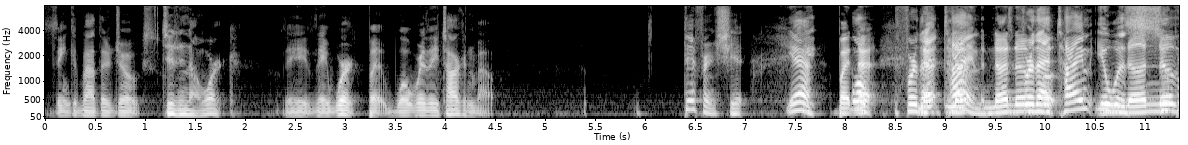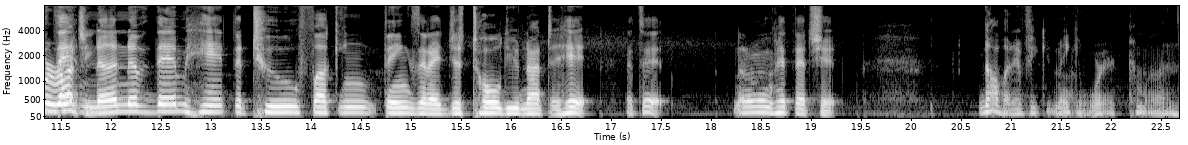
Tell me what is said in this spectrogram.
Think about their jokes. did it not work? They they worked, but what were they talking about? Different shit. Yeah, You- but well, not- for that not- time- none for of that the- time, it was none super of them, raunchy. None of them hit the two fucking things that I just told you not to hit. That's it. None of them hit that shit. No, but if you can make it work, come on.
